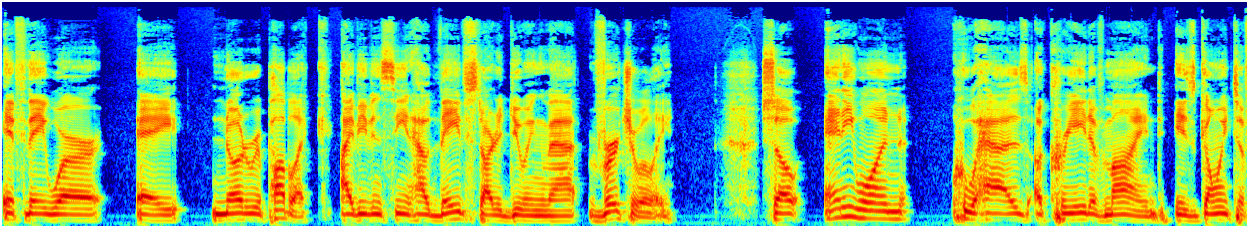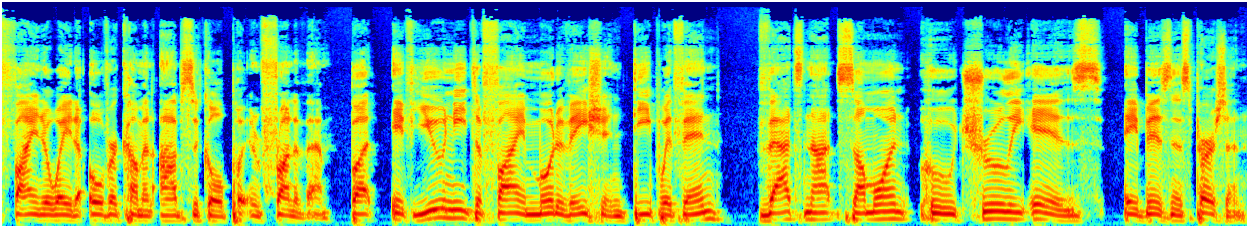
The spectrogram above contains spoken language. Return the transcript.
If they were a notary public, I've even seen how they've started doing that virtually. So anyone who has a creative mind is going to find a way to overcome an obstacle put in front of them. But if you need to find motivation deep within, that's not someone who truly is a business person.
